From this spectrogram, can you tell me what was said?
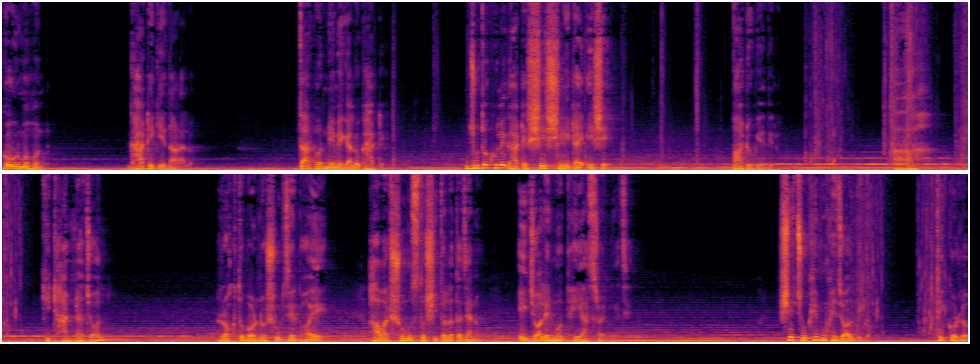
গৌরমোহন ঘাটে গিয়ে দাঁড়াল। তারপর নেমে গেল ঘাটে। জুতো খুলে ঘাটের শেষ সিঁড়িটায় এসে পা ডুবিয়ে দিল। আহ, কি ঠান্ডা জল। রক্তবর্ণ সূর্যের ভয়ে হাওয়ার সমস্ত শীতলতা যেন এই জলের মধ্যেই আশ্রয় নিয়েছে। সে চোখে মুখে জল দিল। ঠিক করল,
